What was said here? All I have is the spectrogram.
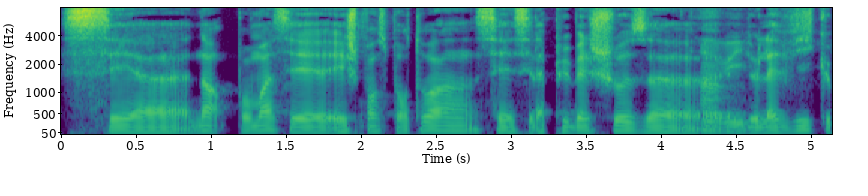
c'est euh, non pour moi c'est et je pense pour toi hein, c'est c'est la plus belle chose euh, ah oui. de la vie que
